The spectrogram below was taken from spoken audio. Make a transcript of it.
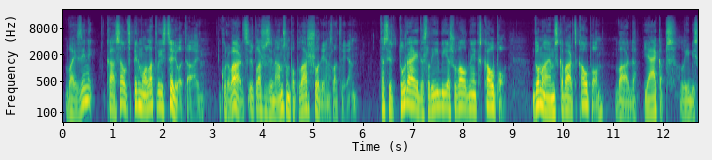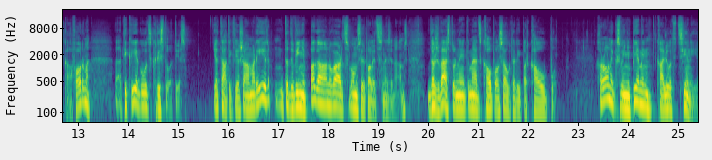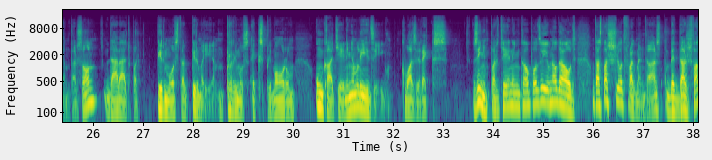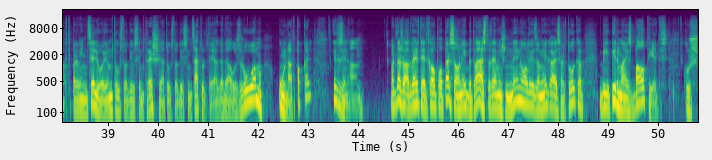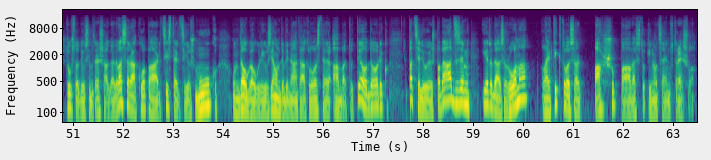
Vai zini, kā sauc pirmo Latvijas ceļotāju, kura vārds ir plaši zināms un populārs šodienas Latvijā? Tas ir Turaidas lībiešu valdnieks Kaupo. Domājams, ka vārds Kaupo, vārda jēkabs, lībiskā forma, tika iegūts kristoties. Ja tā tik tiešām arī ir, tad viņa pagānu vārds mums ir palicis nezināms. Daži vēsturnieki mēdz Kaupo saukt arī par Kaupu. Kronikas viņu piemin kā ļoti cienījamu personu, dēvētu par pirmo starp pirmajiem, primus exprimorum, un kā ķēniņam līdzīgu, quasi rex. Ziņu par ķēniņa kalpo dzīvi nav daudz, un tās pašas ļoti fragmentāras, bet daži fakti par viņa ceļojumu 1203. un 1204. gadā uz Romu un atpakaļ ir zināmi. Var dažādi vērtēt kalpo personību, bet vēsturē viņš nenoliedzami iegājis ar to, ka bija pirmais baltietis, kurš 1203. gada vasarā kopā ar cisterciešu mūku un Daugaugrības jaundibinātā klostera abatu Teodoriku, paceļojuši pa Vādzemi, ieradās Romā, lai tiktos ar pašu pāvestu Inocentu III.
